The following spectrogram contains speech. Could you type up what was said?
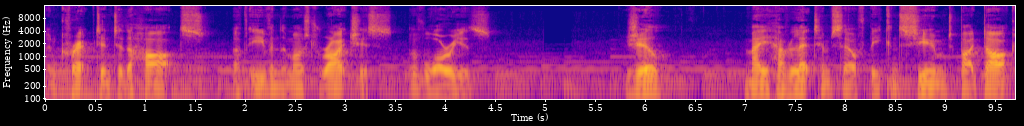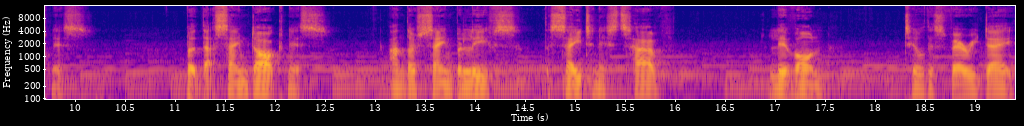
and crept into the hearts of even the most righteous of warriors. Gilles may have let himself be consumed by darkness, but that same darkness and those same beliefs the Satanists have live on till this very day.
